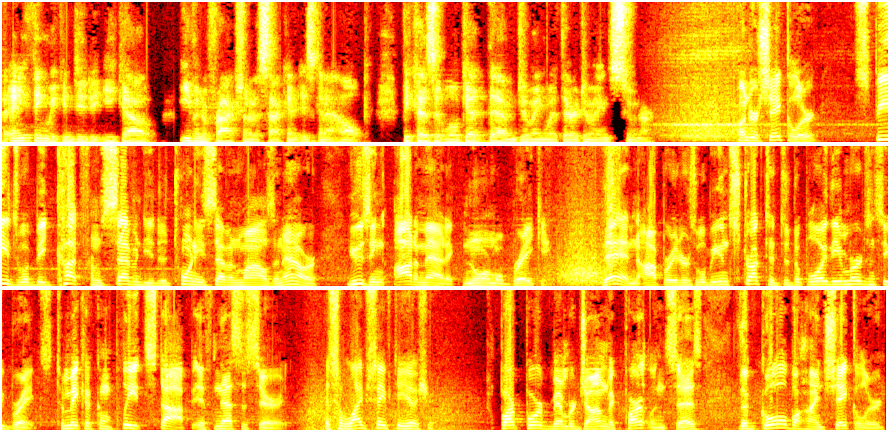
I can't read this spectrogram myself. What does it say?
Anything we can do to eke out even a fraction of a second is going to help because it will get them doing what they're doing sooner. Under Shake Alert, speeds would be cut from 70 to 27 miles an hour using automatic normal braking. Then operators will be instructed to deploy the emergency brakes to make a complete stop if necessary. It's a life safety issue. BART board member John McPartland says the goal behind Shake Alert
